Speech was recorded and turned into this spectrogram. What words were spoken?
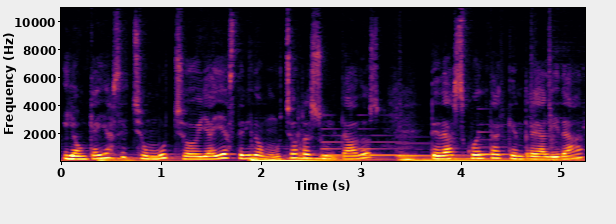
y aunque hayas hecho mucho y hayas tenido muchos resultados, te das cuenta que en realidad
